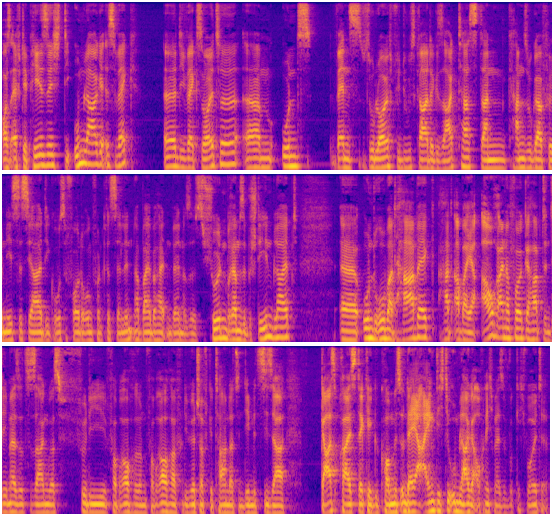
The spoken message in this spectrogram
aus FDP-Sicht, die Umlage ist weg, äh, die weg sollte. Ähm, und wenn es so läuft, wie du es gerade gesagt hast, dann kann sogar für nächstes Jahr die große Forderung von Christian Lindner beibehalten werden, also dass die Schuldenbremse bestehen bleibt. Äh, und Robert Habeck hat aber ja auch einen Erfolg gehabt, indem er sozusagen was für die Verbraucherinnen und Verbraucher, für die Wirtschaft getan hat, indem jetzt dieser Gaspreisdecke gekommen ist und der ja eigentlich die Umlage auch nicht mehr so wirklich wollte,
